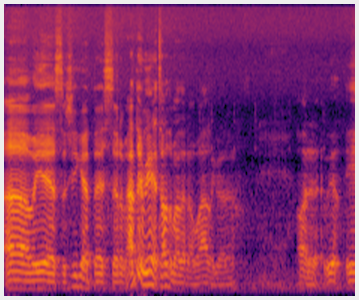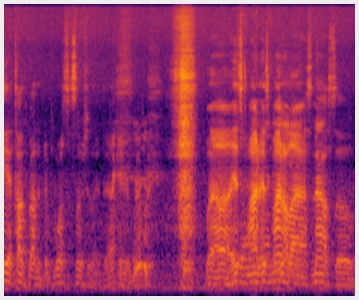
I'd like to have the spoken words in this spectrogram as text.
uh, but yeah, so she got that set up. I think we had talked about that a while ago. Though. Or the, we, we had talked about the divorce or something like that. I can't remember. But uh, it's fine. It's finalized now, so.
